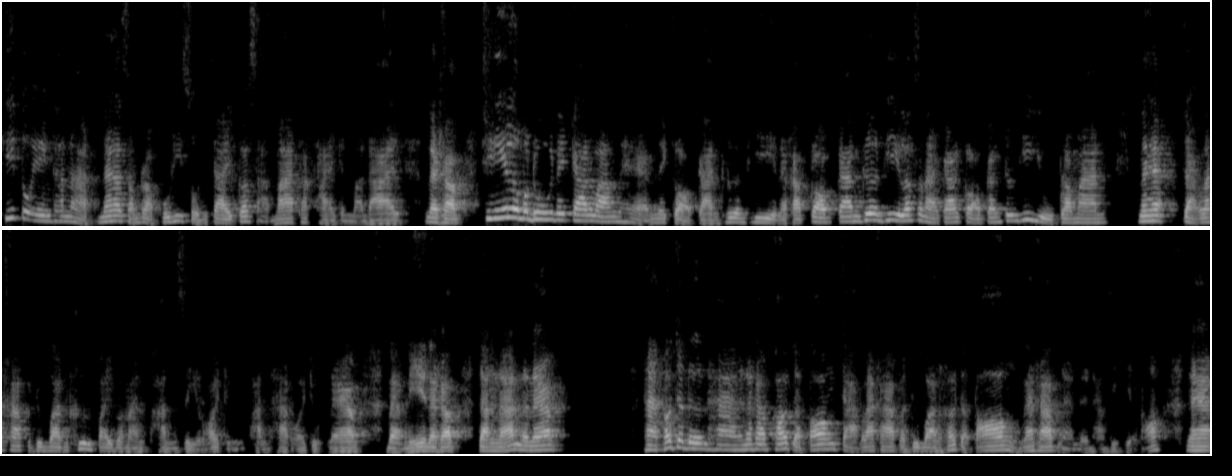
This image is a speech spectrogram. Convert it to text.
ที่ตัวเองถนัดนะสำหรับผู้ที่สนใจก็สามารถทักทายกันมาได้นะครับ ทีนี้เรามาดูในการวางแผนในกรอบการเคลื่อนที่นะครับ กรอบการเคลื่อนที่ลักษณะการกรอบการเคลื่อนที่อยู่ประมาณนะฮะจากราคาปัจจุบันขึ้นไปประมาณ 1,400ถึง1,500 จุดนะครับแบบนี้นะครับ ดังนั้นนะครับ หากเขาจะเดินทางนะครับเขาจะต้องจากราคาปัจจุบันเขาจะต้องนะครับเดินทางสีเขียวเนาะนะฮะ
